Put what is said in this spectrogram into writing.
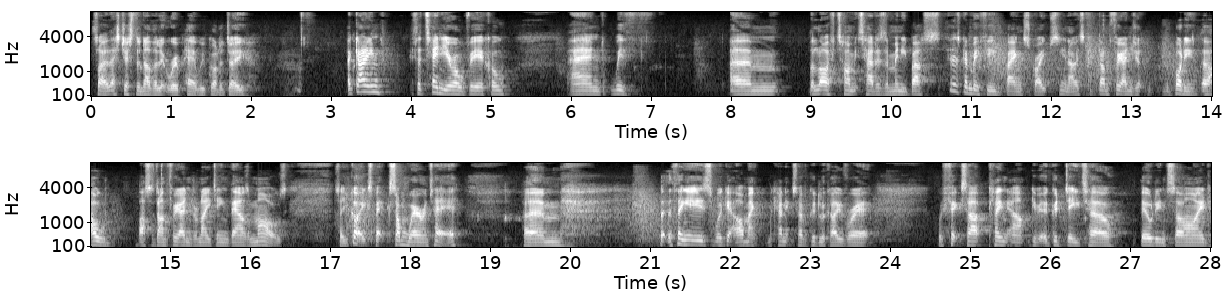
So that's just another little repair we've got to do. Again, it's a 10 year old vehicle and with um, the lifetime it's had as a minibus, there's going to be a few bang scrapes. You know, it's done 300, the body, the whole bus has done 318,000 miles. So you've got to expect some wear and tear. Um, but the thing is, we get our mechanics to have a good look over it. We fix up, clean it up, give it a good detail, build inside,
